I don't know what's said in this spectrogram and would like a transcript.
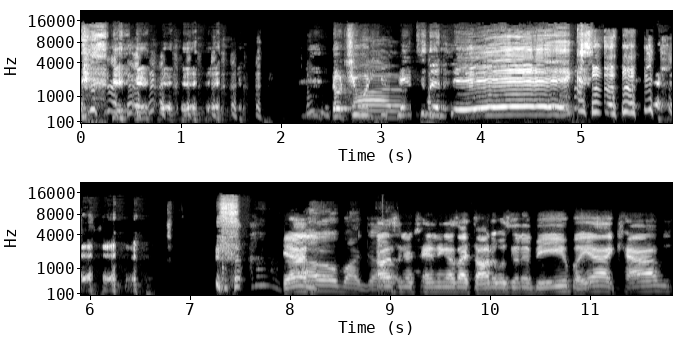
Don't you want Uh, to get to the Knicks? Yeah, oh my not god. as entertaining as I thought it was gonna be, but yeah, Cavs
